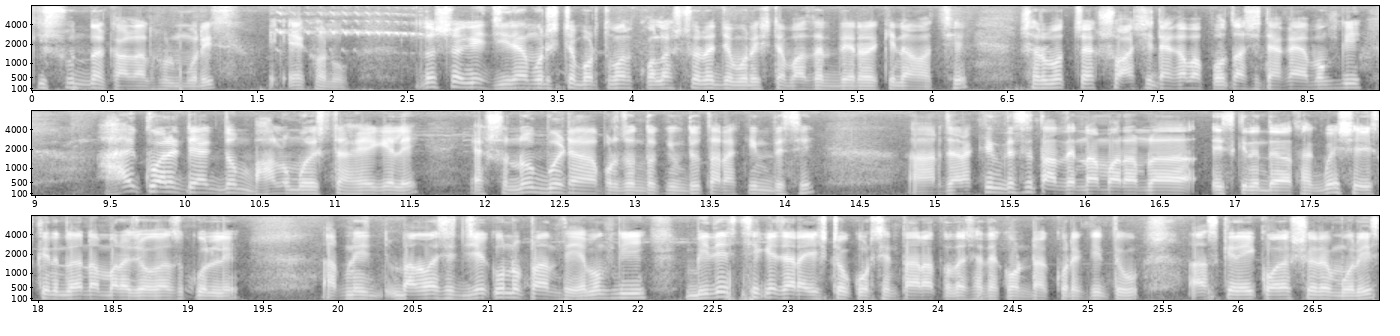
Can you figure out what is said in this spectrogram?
কি সুন্দর কালারফুল মরিচ এখনও দর্শক, এই জিরা মরিচটা বর্তমান কোলেস্টোরের যে মরিচটা বাজার দিয়ে কেনা হচ্ছে, সর্বোচ্চ একশো আশি টাকা বা পঁচাশি টাকা এবং কি হাই কোয়ালিটি একদম ভালো মরিচটা হয়ে গেলে একশো নব্বই টাকা পর্যন্ত কিন্তু তারা কিনতেছে। আর যারা কিনতেছে, তাদের নাম্বার আমরা স্ক্রিনে দেওয়া থাকবে। সেই স্ক্রিনে দেওয়া নাম্বারে যোগাযোগ করলে আপনি বাংলাদেশের যে কোনো প্রান্তে এবং কি বিদেশ থেকে যারা স্টক করছেন, তারা তাদের সাথে কন্ট্যাক্ট করে কিন্তু আজকের এই কলেশ্বরের মরিচ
